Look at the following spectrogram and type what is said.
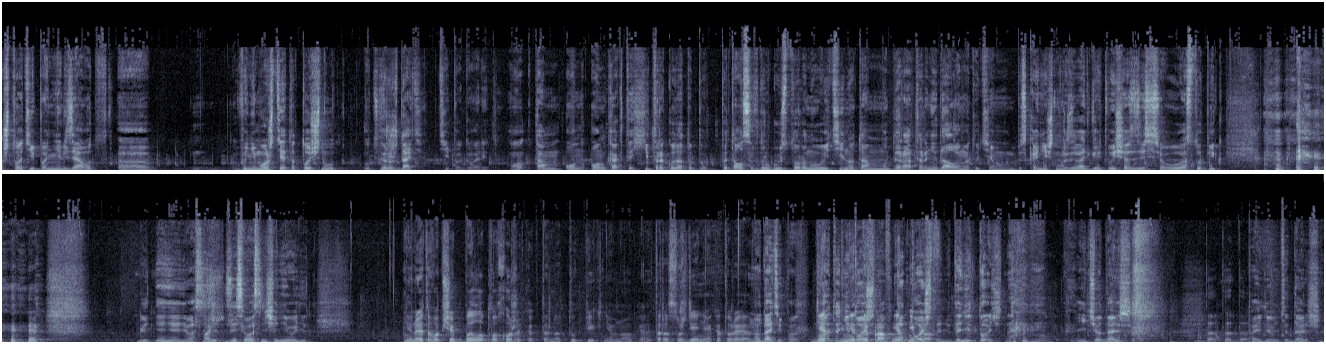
что типа нельзя вот... э, вы не можете это точно ут- утверждать, типа говорит. Он, там он, он как-то хитро куда-то пытался в другую сторону уйти, но там модератор не дал им эту тему бесконечно развивать. Говорит, вы сейчас здесь все, у вас тупик. Говорит, не-не, вас здесь- у вас ничего не выйдет. Не, ну это вообще было похоже как-то на тупик немного. Это рассуждение, которое... Ну да, типа, ну Нет, это не нет, ты точно, прав, нет, да не точно, да не точно. Ну, и что дальше? Да-да-да. Пойдемте дальше.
